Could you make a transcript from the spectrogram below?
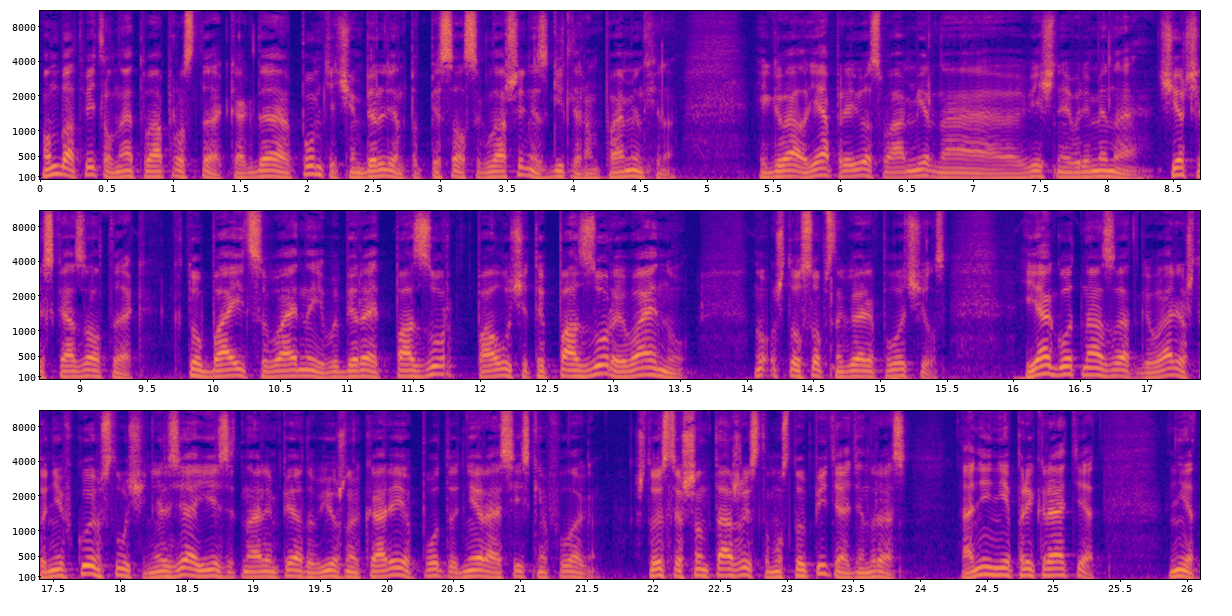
он бы ответил на этот вопрос так. Когда, помните, Чемберлен подписал соглашение с Гитлером по Мюнхену и говорил, я привез вам мир на вечные времена. Черчилль сказал так, кто боится войны и выбирает позор, получит и позор, и войну. Ну, что, собственно говоря, получилось. Я год назад говорил, что ни в коем случае нельзя ездить на Олимпиаду в Южную Корею под нероссийским флагом. Что если шантажистам уступить один раз, они не прекратят. Нет,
